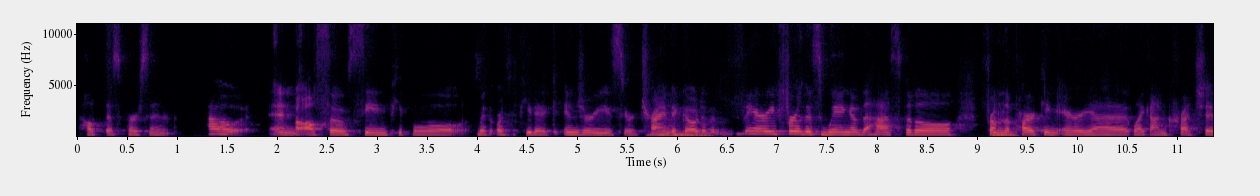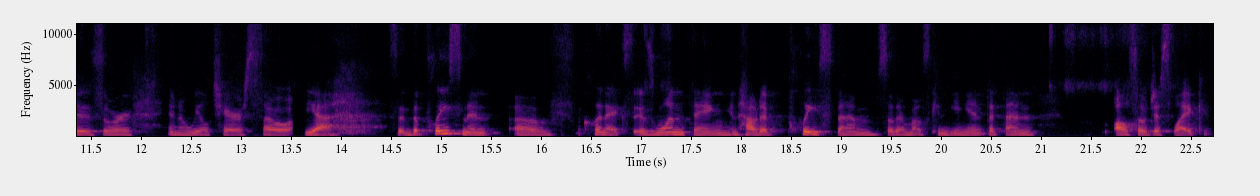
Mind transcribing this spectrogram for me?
help this person out? And also seeing people with orthopedic injuries who are trying mm. to go to mm. the very furthest wing of the hospital from yeah. the parking area, like on crutches or in a wheelchair. So, yeah, so the placement of clinics is one thing and how to place them so they're most convenient, but then also just like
